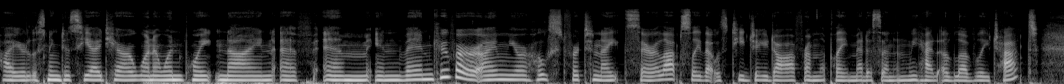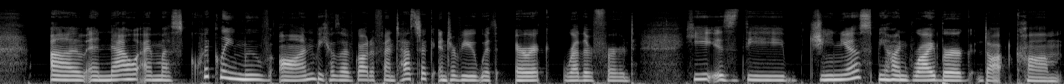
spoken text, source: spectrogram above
Hi, you're listening to CITR 101.9 FM in Vancouver. I'm your host for tonight, Sarah Lapsley. That was TJ Dawe from the play Medicine, and we had a lovely chat. Um, and now I must quickly move on because I've got a fantastic interview with Eric Rutherford. He is the genius behind Ryeberg.com.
